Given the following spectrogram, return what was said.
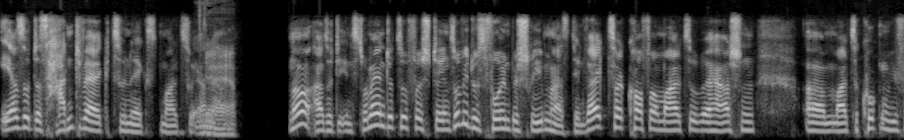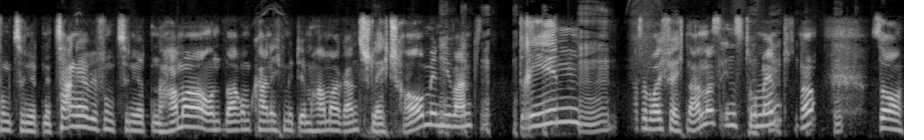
eher so das Handwerk zunächst mal zu erlernen. Ne? Also die Instrumente zu verstehen, so wie du es vorhin beschrieben hast, den Werkzeugkoffer mal zu beherrschen, äh, mal zu gucken, wie funktioniert eine Zange, wie funktioniert ein Hammer und warum kann ich mit dem Hammer ganz schlecht Schrauben in die Wand drehen. Mhm. Also brauche ich vielleicht ein anderes Instrument. Ne? So,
